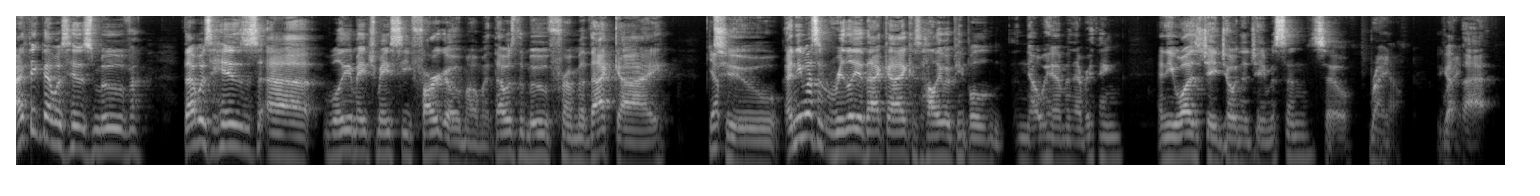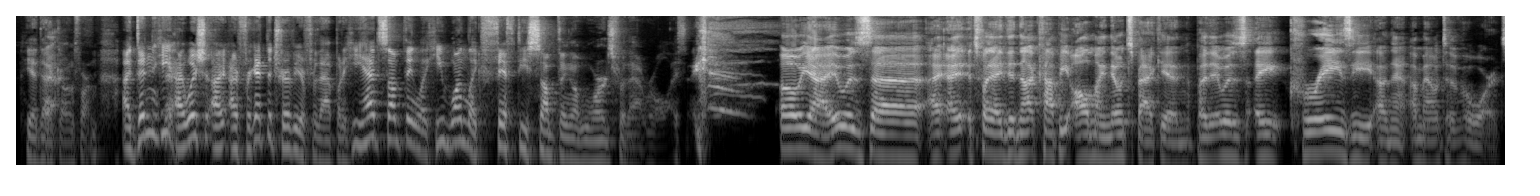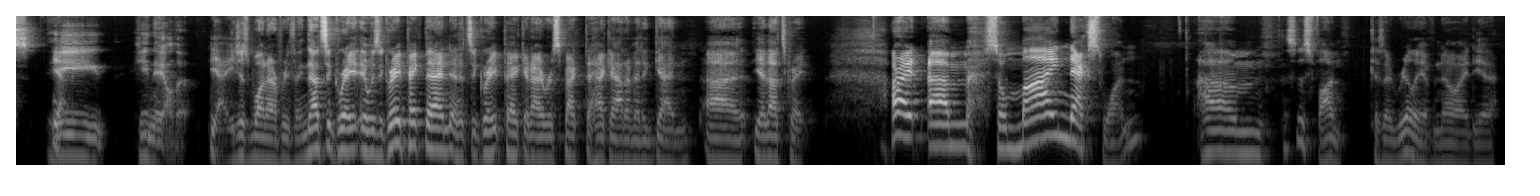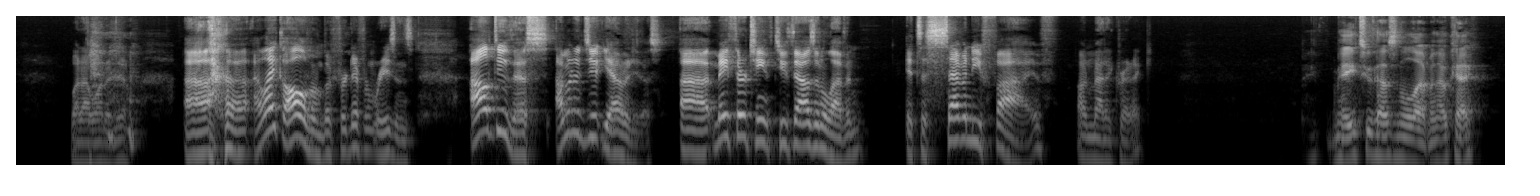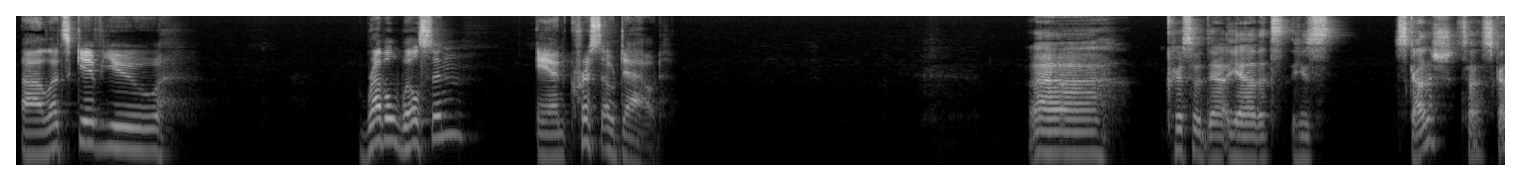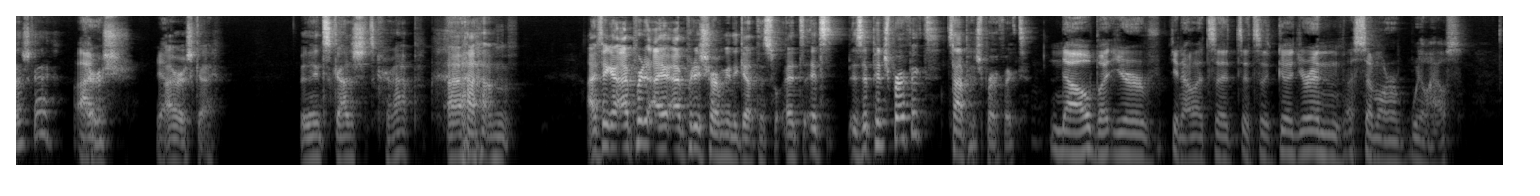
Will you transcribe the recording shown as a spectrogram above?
I think that was his move. That was his uh, William H. Macy Fargo moment. That was the move from that guy Yep. to, and he wasn't really that guy because Hollywood people know him and everything. And he was J. Jonah Jameson. So, Right. you, know, you got Right. that. He had that Yeah. going for him. Uh, didn't he? Yeah. I wish I, I forget the trivia for that, but he had something like he won like fifty something awards for that role. I think. Oh, yeah. It was, uh, I, I, it's funny. I did not copy all my notes back in, but it was a crazy amount of awards. He, he nailed it. Yeah, he just won everything. That's a great. It was a great pick then, and it's a great pick, and I respect the heck out of it again. Uh, yeah, that's great. All right, um, so my next one, um, this is fun because I really have no idea what I want to do. uh, I like all of them, but for different reasons. I'll do this. I'm gonna do. Yeah, I'm gonna do this. Uh, May thirteenth, two thousand eleven. It's a seventy-five on Metacritic. May 2011. Okay. Uh, let's give you Rebel Wilson and Chris O'Dowd. Uh, Chris O'Dowd. Yeah, that's he's Scottish. Is that a Scottish guy? Irish. Yeah. Irish guy. If it ain't Scottish. It's crap. Um, I think I, am pretty. I, am pretty sure I'm going to get this. It's. It's. Is it Pitch Perfect? It's not Pitch Perfect. No, but you're. You know, it's a. It's a good. You're in a similar wheelhouse.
